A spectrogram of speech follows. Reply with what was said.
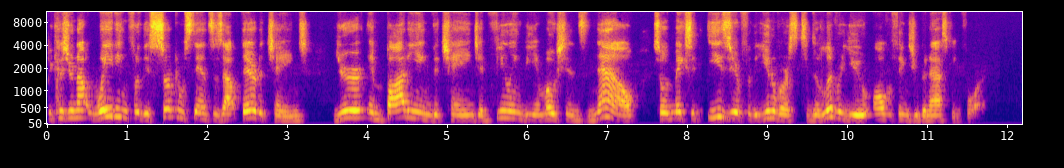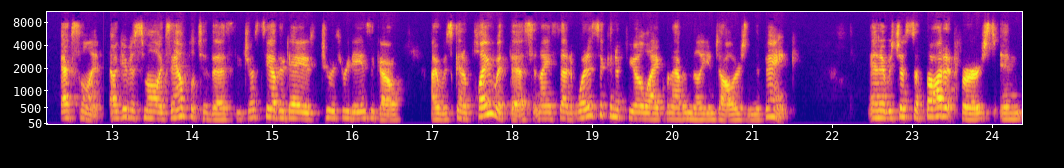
because you're not waiting for the circumstances out there to change. You're embodying the change and feeling the emotions now so it makes it easier for the universe to deliver you all the things you've been asking for. Excellent. I'll give a small example to this. Just the other day, two or three days ago, I was going to play with this and I said, What is it going to feel like when I have a million dollars in the bank? And it was just a thought at first. And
